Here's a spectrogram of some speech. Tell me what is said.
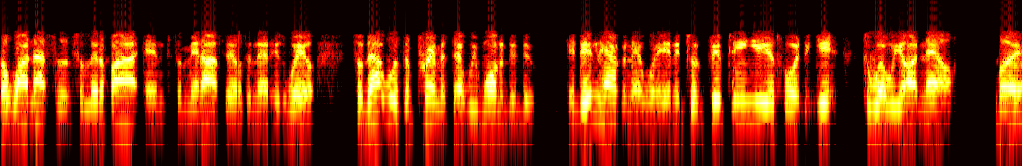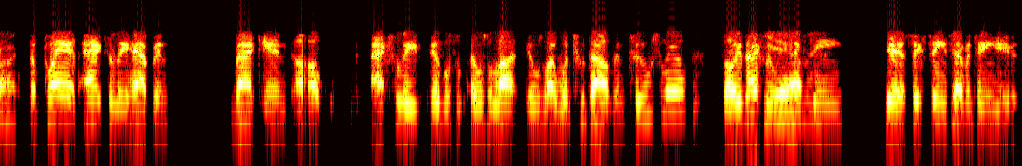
So why not solidify and submit ourselves in that as well? So that was the premise that we wanted to do. It didn't happen that way, and it took 15 years for it to get to where we are now. But right. the plan actually happened back in uh actually it was it was a lot it was like what 2002 Slim so it's actually Yeah, 16, yeah, 16, 17 years.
